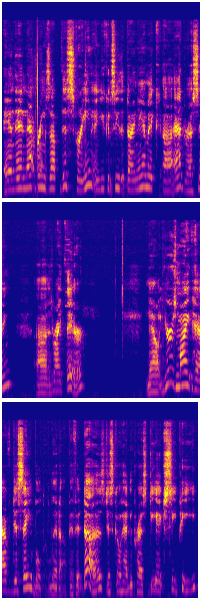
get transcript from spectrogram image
And then that brings up this screen and you can see that dynamic uh, addressing uh, is right there. Now yours might have disabled lit up. If it does, just go ahead and press DHCP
